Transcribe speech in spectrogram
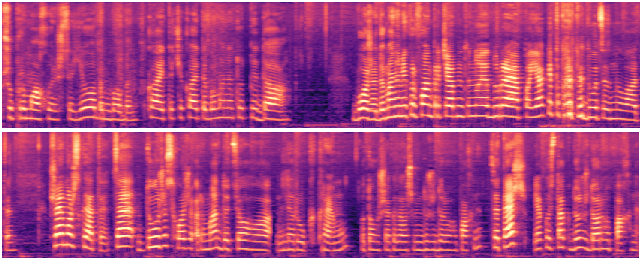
Що промахуєшся, йобен бобен. Чекайте, чекайте, бо в мене тут біда. Боже, до мене мікрофон причепнути, ну я дурепа. Як я тепер піду це змивати? Що я можу сказати? Це дуже схожий аромат до цього для рук крему, у того, що я казала, що він дуже дорого пахне. Це теж якось так дуже дорого пахне.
